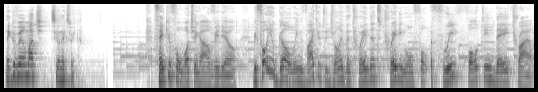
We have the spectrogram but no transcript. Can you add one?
Thank you very much. See you next week. Thank you for watching our video. Before you go, we invite you to join the TradeNet trading room for a free 14-day trial.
